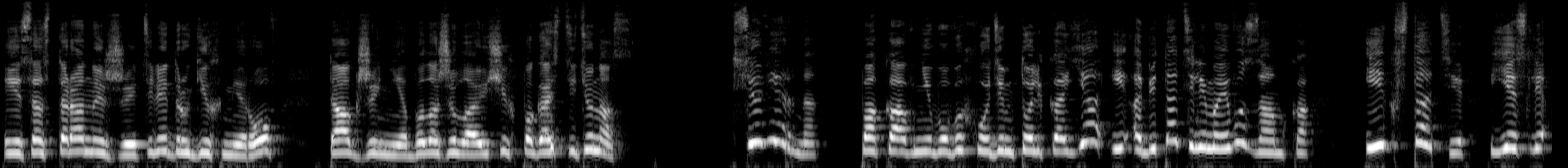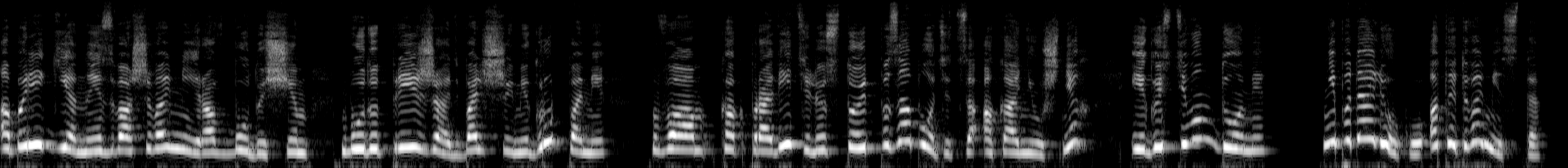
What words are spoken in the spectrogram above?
И со стороны жителей других миров также не было желающих погостить у нас. Все верно. Пока в него выходим только я и обитатели моего замка. И, кстати, если аборигены из вашего мира в будущем будут приезжать большими группами, вам, как правителю, стоит позаботиться о конюшнях и гостевом доме, неподалеку от этого места.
